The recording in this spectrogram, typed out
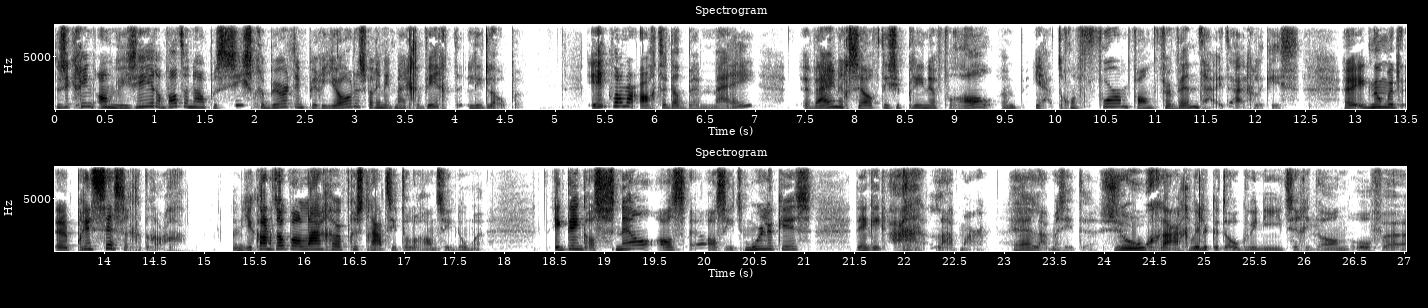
Dus ik ging analyseren wat er nou precies gebeurt in periodes waarin ik mijn gewicht liet lopen. Ik kwam erachter dat bij mij weinig zelfdiscipline vooral een, ja, toch een vorm van verwendheid eigenlijk is. Ik noem het uh, prinsessengedrag. Je kan het ook wel lage frustratietolerantie noemen. Ik denk al snel als, als iets moeilijk is, denk ik, ach, laat maar. laat maar zitten. Zo graag wil ik het ook weer niet, zeg ik dan. Of, uh,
